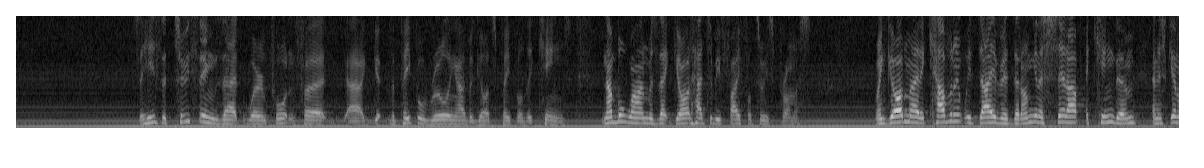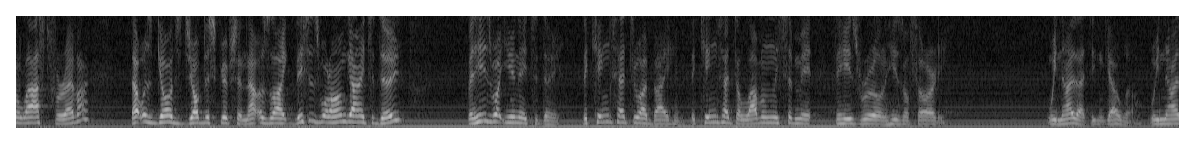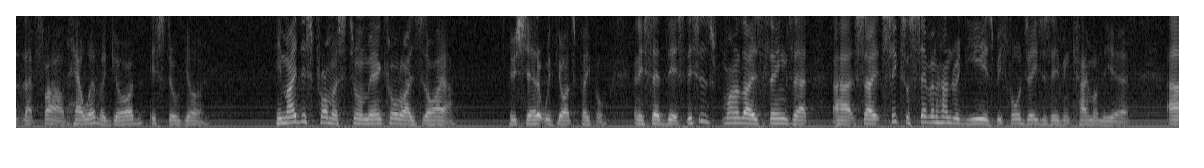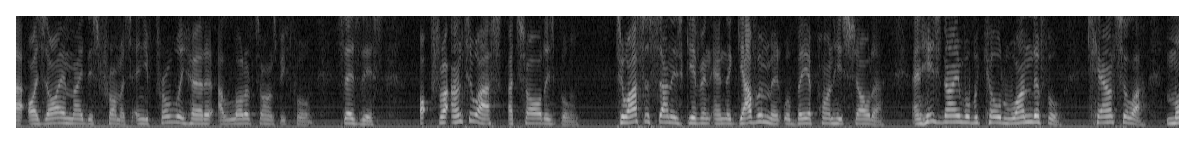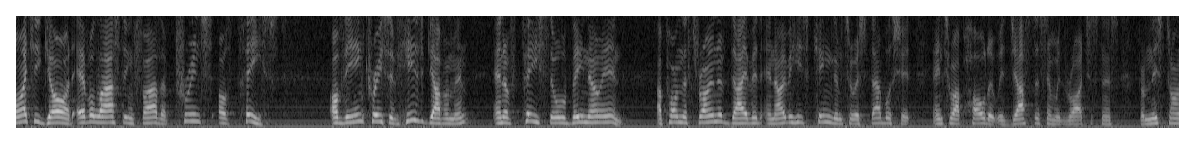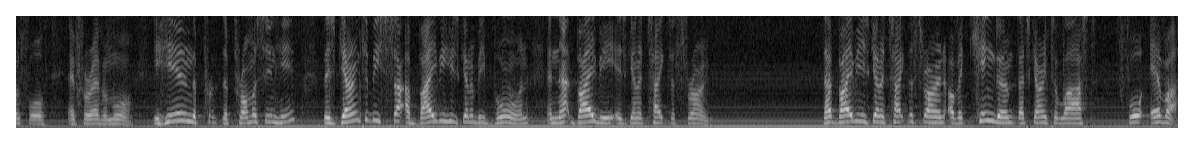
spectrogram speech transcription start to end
So here's the two things that were important for uh, the people ruling over God's people, the kings. Number one was that God had to be faithful to his promise. When God made a covenant with David that I'm going to set up a kingdom and it's going to last forever, that was God's job description. That was like, this is what I'm going to do, but here's what you need to do. The kings had to obey him, the kings had to lovingly submit to his rule and his authority. We know that didn't go well. We know that that failed. However, God is still God. He made this promise to a man called Isaiah who shared it with God's people. And he said this this is one of those things that, uh, so six or seven hundred years before Jesus even came on the earth, uh, Isaiah made this promise, and you've probably heard it a lot of times before. It says this For unto us a child is born, to us a son is given, and the government will be upon his shoulder. And his name will be called Wonderful, Counselor, Mighty God, Everlasting Father, Prince of Peace. Of the increase of his government and of peace there will be no end upon the throne of David and over his kingdom to establish it and to uphold it with justice and with righteousness from this time forth and forevermore. You hear the, pr- the promise in here? There's going to be a baby who's going to be born, and that baby is going to take the throne. That baby is going to take the throne of a kingdom that's going to last forever.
